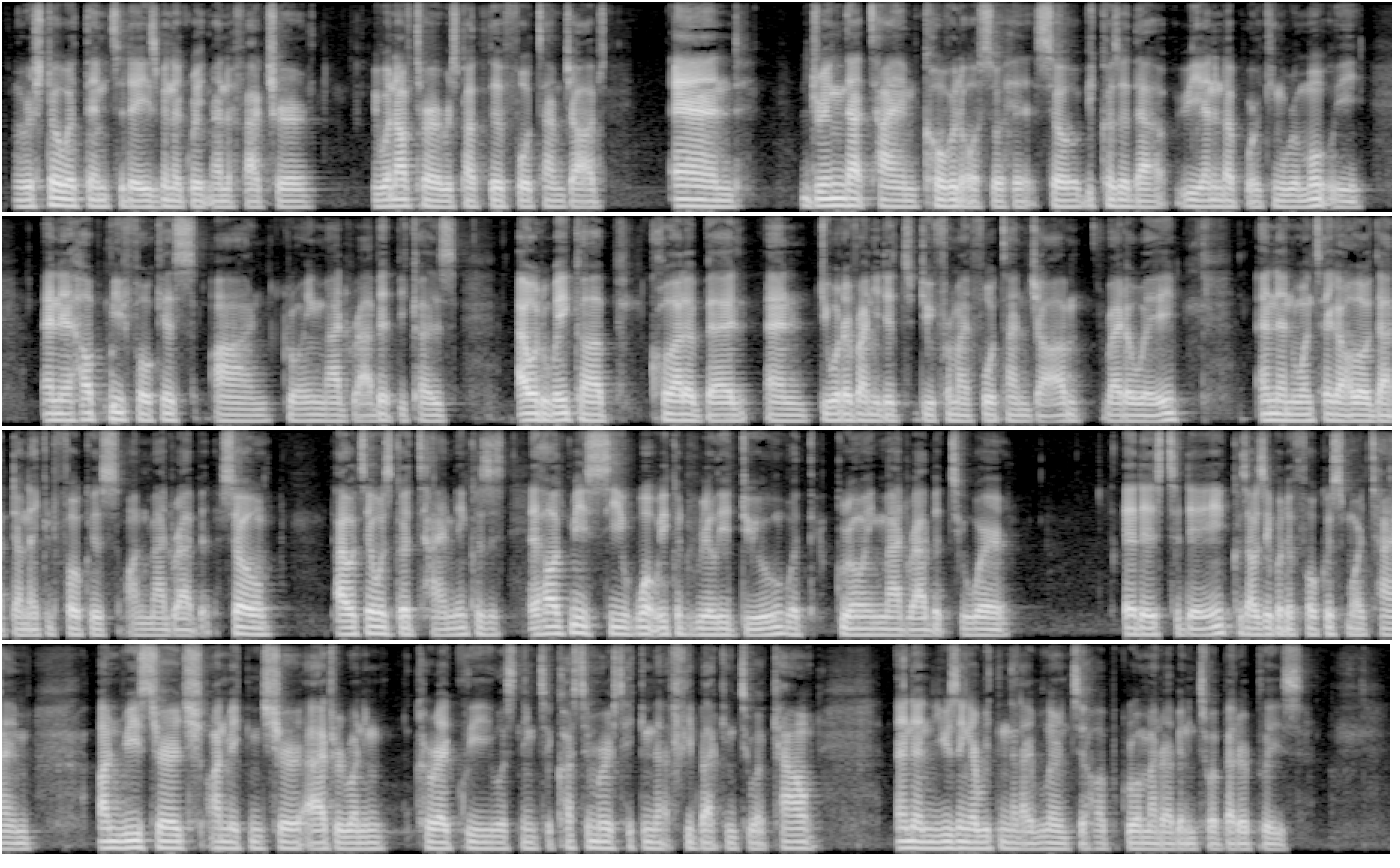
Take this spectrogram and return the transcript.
We're still with him today. He's been a great manufacturer. We went off to our respective full-time jobs. And during that time, COVID also hit. So because of that, we ended up working remotely. And it helped me focus on growing Mad Rabbit because I would wake up, crawl out of bed and do whatever I needed to do for my full time job right away. And then once I got all of that done, I could focus on Mad Rabbit. So I would say it was good timing because it helped me see what we could really do with growing Mad Rabbit to where it is today because I was able to focus more time on research, on making sure ads were running correctly, listening to customers, taking that feedback into account, and then using everything that I've learned to help grow Mad Rabbit into a better place.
